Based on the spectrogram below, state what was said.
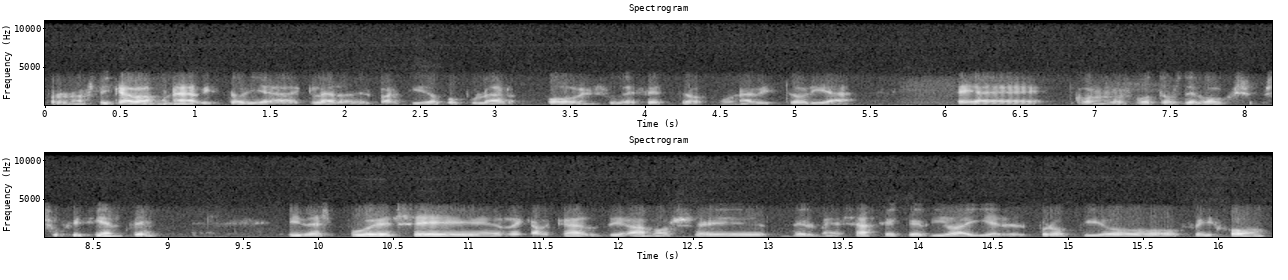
pronosticaban una victoria clara del Partido Popular o, en su defecto, una victoria con los votos de Vox suficiente, y después eh, recalcar, digamos, eh, del mensaje que dio ayer el propio Feijó,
